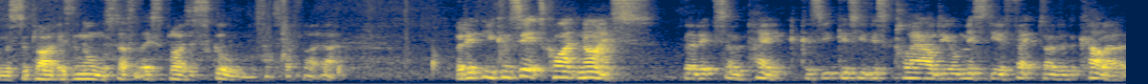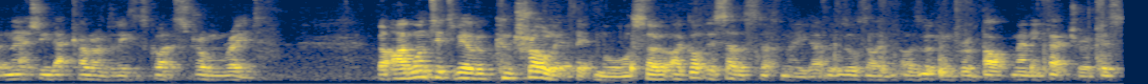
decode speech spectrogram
and the supply is the normal stuff that they supply to schools and stuff like that. But it, you can see it's quite nice that it's opaque because it gives you this cloudy or misty effect over the colour and actually that colour underneath is quite a strong red. But I wanted to be able to control it a bit more so I got this other stuff made up. It was also, I was looking for a bulk manufacturer because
